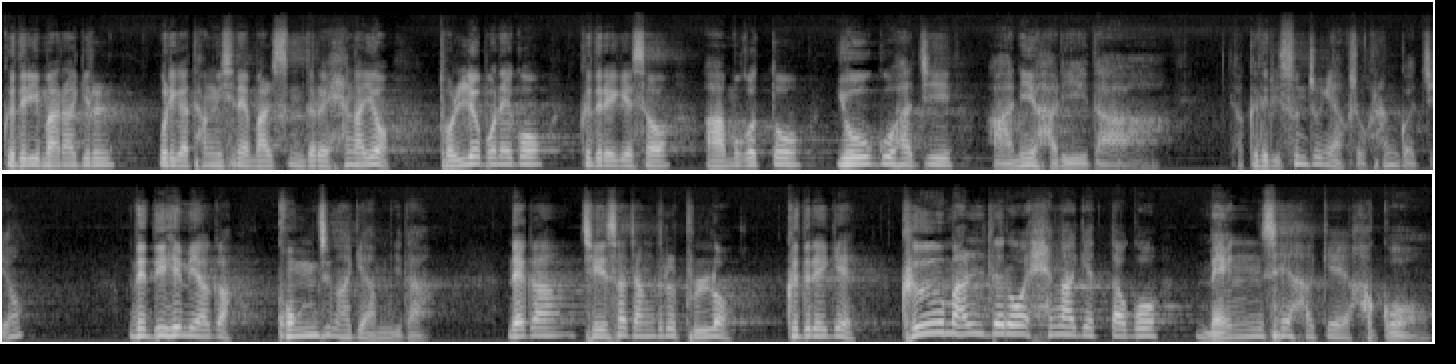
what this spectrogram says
그들이 말하기를 우리가 당신의 말씀대로 행하여 돌려보내고 그들에게서 아무것도 요구하지 아니하리이다. 자, 그들이 순종의 약속을 한 거죠. 근데 느헤미야가 공증하게 합니다. 내가 제사장들을 불러 그들에게 그 말대로 행하겠다고 맹세하게 하고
